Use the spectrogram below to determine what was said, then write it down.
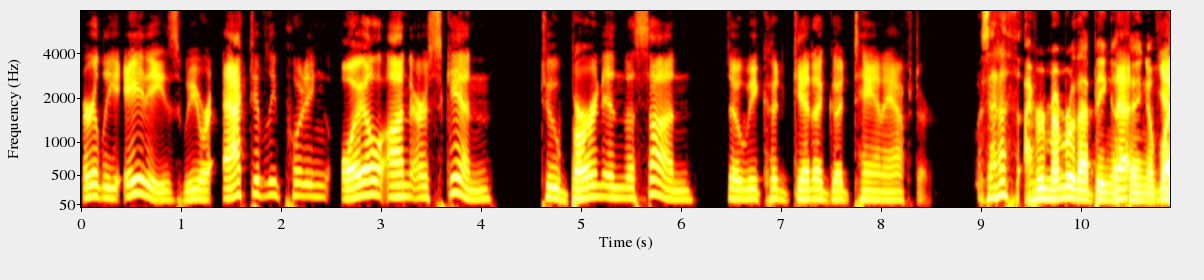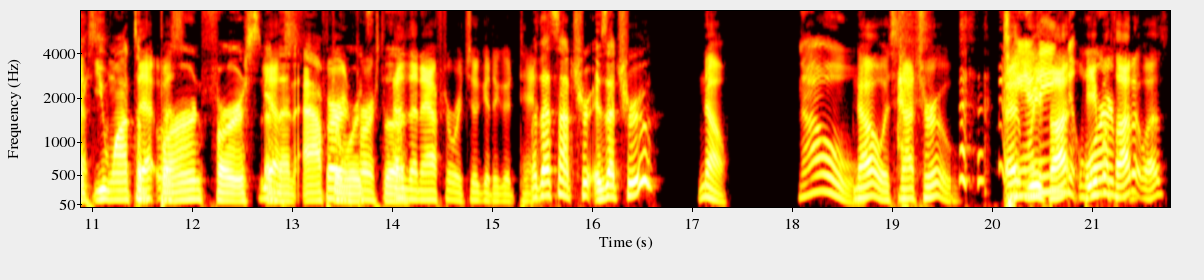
early 80s, we were actively putting oil on our skin to burn in the sun so we could get a good tan after. Was that a? Th- I remember that being a That- thing of yes, like you want to that was- burn first Yes, and then burn afterwards first, the. and then afterwards you'll get a good tan. but that's not true. Is that true? no, No, no, it's not true. Uh, we Tanning thought people or- thought it was.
